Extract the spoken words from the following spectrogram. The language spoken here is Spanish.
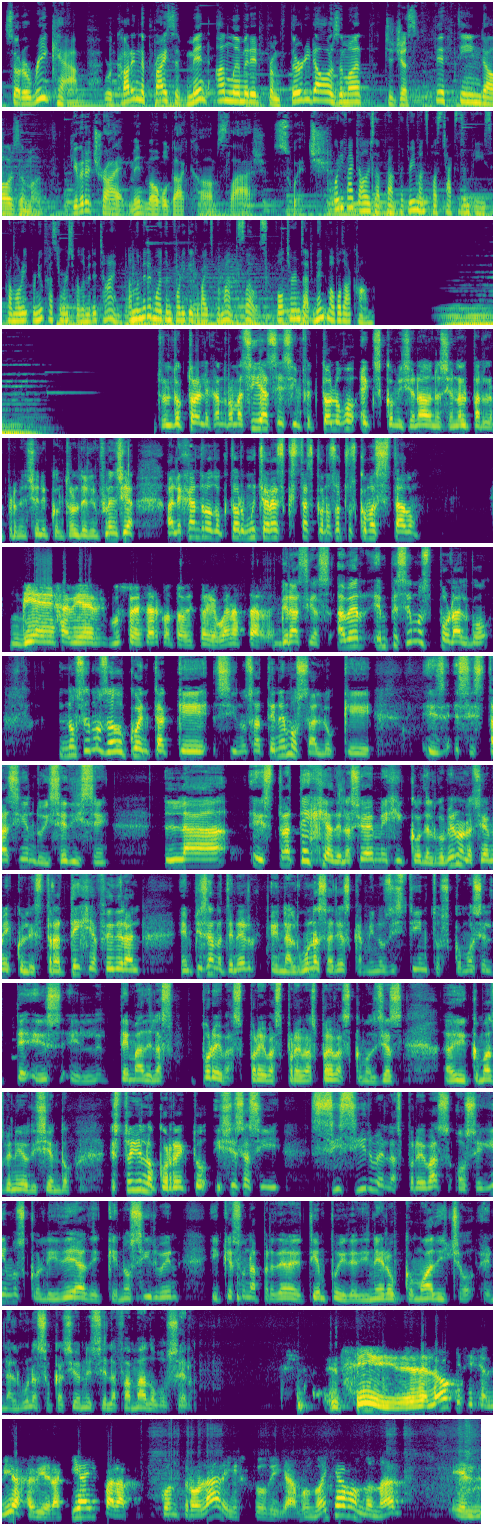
So to recap, we're cutting the price of Mint Unlimited from $30 a month to just $15 a month. Give it a try at mintmobile.com slash switch. $45 up front for three months plus taxes and fees. Promo rate for new customers for limited time. Unlimited more than 40 gigabytes per month. Slows. Full terms at mintmobile.com. El doctor Alejandro Macías es infectólogo, ex comisionado nacional para la prevención y control de la influencia. Alejandro, doctor, muchas gracias que estás con nosotros. ¿Cómo has estado? Bien, Javier, gusto de estar con tu auditorio. Buenas tardes. Gracias. A ver, empecemos por algo nos hemos dado cuenta que si nos atenemos a lo que se está haciendo y se dice, la estrategia de la Ciudad de México, del gobierno de la Ciudad de México la estrategia federal empiezan a tener en algunas áreas caminos distintos, como es el, es el tema de las pruebas, pruebas, pruebas, pruebas, como decías, como has venido diciendo. ¿Estoy en lo correcto? Y si es así, ¿sí sirven las pruebas o seguimos con la idea de que no sirven y que es una pérdida de tiempo y de dinero, como ha dicho en algunas ocasiones el afamado vocero? Sí, desde luego que sí. Mira, Javier, aquí hay para controlar esto, digamos, no hay que abandonar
